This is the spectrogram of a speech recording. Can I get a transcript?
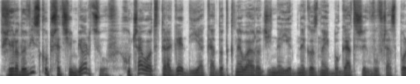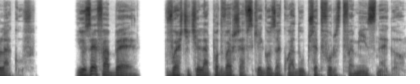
W środowisku przedsiębiorców huczało od tragedii, jaka dotknęła rodzinę jednego z najbogatszych wówczas Polaków. Józefa B., właściciela podwarszawskiego zakładu przetwórstwa mięsnego.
